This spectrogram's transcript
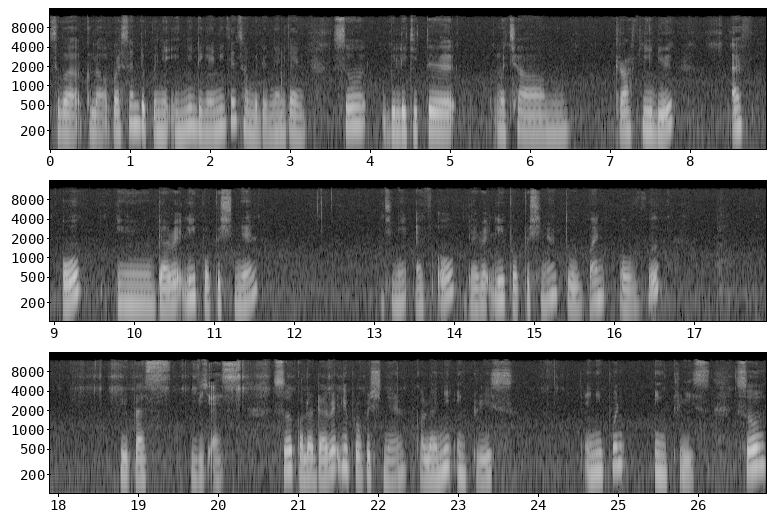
Sebab kalau perasan dia punya ini dengan ini kan sama dengan kan. So bila kita macam roughly dia FO in directly proportional macam ni FO directly proportional to 1 over V plus VS so kalau directly proportional kalau ni increase ini pun increase So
